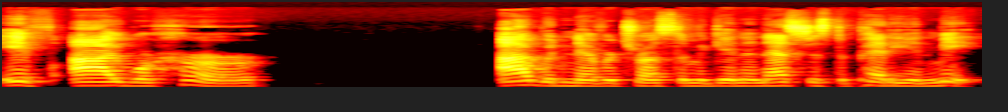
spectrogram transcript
if i were her i would never trust him again and that's just a petty in me.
